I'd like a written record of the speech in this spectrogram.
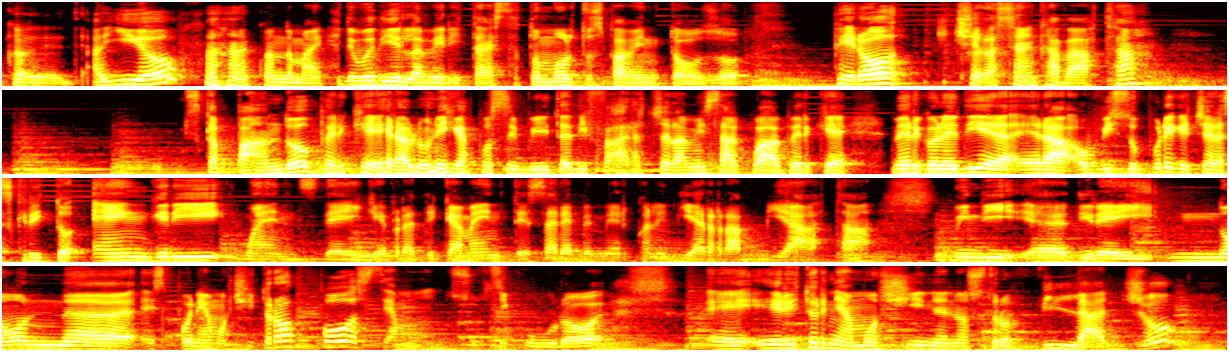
Io? Quando mai? Devo dire la verità, è stato molto spaventoso. Però ce la siamo cavata scappando perché era l'unica possibilità di farcela mi sa qua perché mercoledì era, ho visto pure che c'era scritto Angry Wednesday che praticamente sarebbe mercoledì arrabbiata quindi eh, direi non eh, esponiamoci troppo stiamo sul sicuro e, e ritorniamoci nel nostro villaggio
